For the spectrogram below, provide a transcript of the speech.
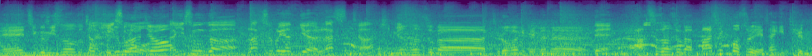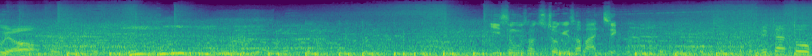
네, 지금 이순호도 자또 드리블 이승우. 하죠. 자 이승우가 라스로 연결. 라스. 자 김현 선수가 들어가게 되면은 네. 라스 선수가 빠질 것으로 예상이 되고요. 이승우 선수 쪽에서 반칙. 일단 또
